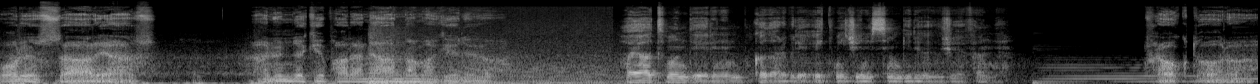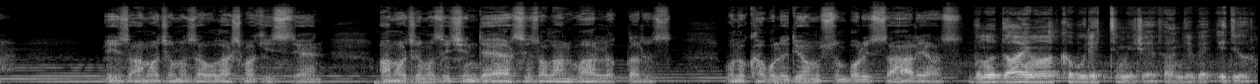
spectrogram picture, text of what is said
Boris Zaryas. Önündeki para ne anlama geliyor? Hayatımın değerinin bu kadar bile etmeyeceğini simgeliyor Yüce Efendi. Çok doğru. Biz amacımıza ulaşmak isteyen, amacımız için değersiz olan varlıklarız. Bunu kabul ediyor musun Boris Zaharyas? Bunu daima kabul ettim Yüce Efendi ve ediyorum.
